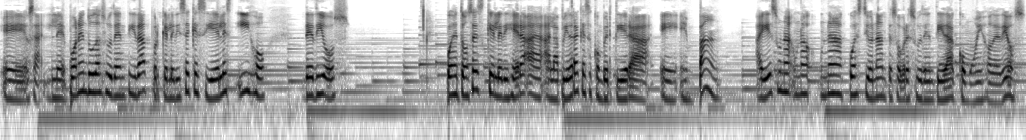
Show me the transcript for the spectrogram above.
eh, o sea, le pone en duda su identidad porque le dice que si él es hijo de Dios, pues entonces que le dijera a, la piedra que se convirtiera en pan. Ahí es una, una, cuestionante sobre su identidad como hijo de Dios.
